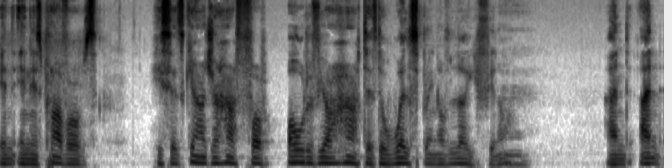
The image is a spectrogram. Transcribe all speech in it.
in in his proverbs he says guard your heart for out of your heart is the wellspring of life you know? Mm. And and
